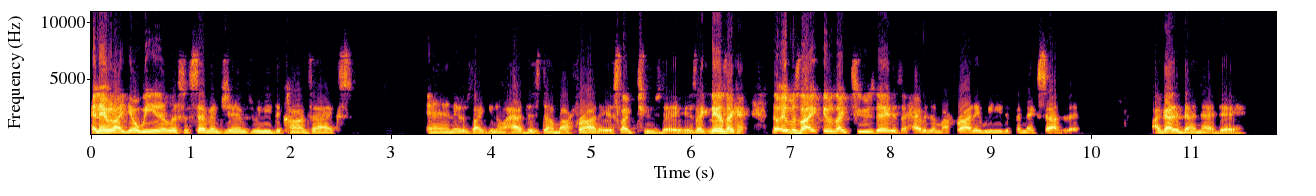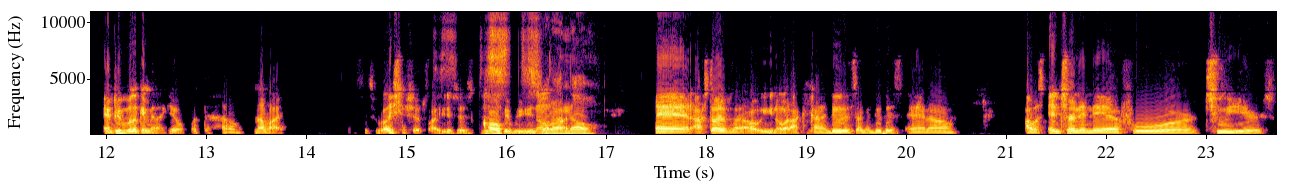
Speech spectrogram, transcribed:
And they were like, "Yo, we need a list of seven gyms. We need the contacts." and it was like, you know, have this done by Friday. It's like Tuesday. It's like it was like no, it was like it was like Tuesday. It's like have it done by Friday. We need it for next Saturday. I got it done that day, and people look at me like, yo, what the hell? And I'm like, it's just relationships. Like it's just call people you know. What like, I know. And I started like, oh, you know what? I can kind of do this. I can do this. And um, I was interning there for two years.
